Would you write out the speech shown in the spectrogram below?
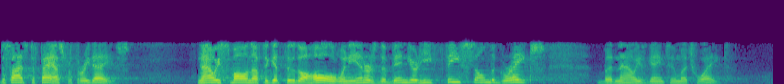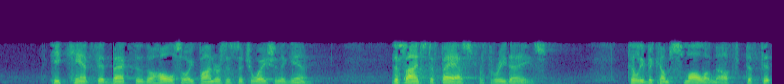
decides to fast for three days. Now he's small enough to get through the hole. When he enters the vineyard, he feasts on the grapes. But now he's gained too much weight. He can't fit back through the hole, so he ponders his situation again. Decides to fast for three days till he becomes small enough to fit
